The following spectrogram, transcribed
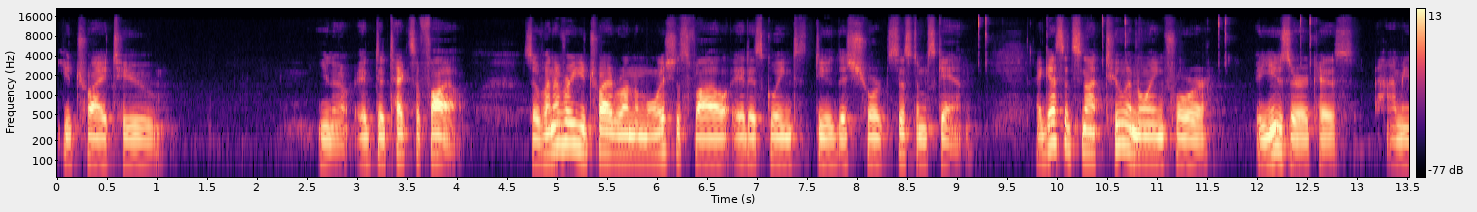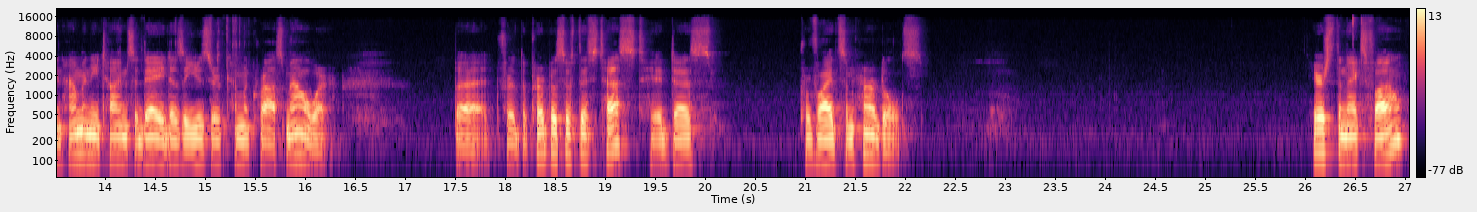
you try to, you know, it detects a file. So whenever you try to run a malicious file, it is going to do this short system scan. I guess it's not too annoying for a user because, I mean, how many times a day does a user come across malware? But for the purpose of this test, it does provide some hurdles. Here's the next file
